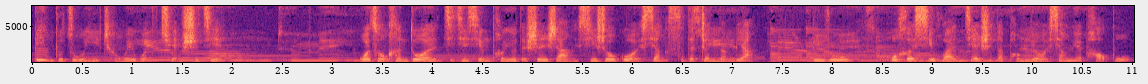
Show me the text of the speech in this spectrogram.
并不足以成为我的全世界。我从很多积极型朋友的身上吸收过相似的正能量，比如我和喜欢健身的朋友相约跑步，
